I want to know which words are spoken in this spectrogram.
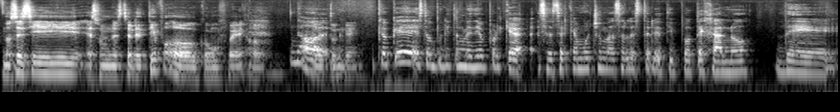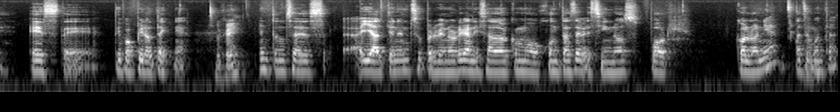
No sé si es un estereotipo o cómo fue. O, No, o tú qué. creo que está un poquito en medio porque se acerca mucho más al estereotipo tejano de este tipo pirotecnia. Ok. Entonces, allá tienen súper bien organizado como juntas de vecinos por colonia, ¿haz de Mm. cuenta?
